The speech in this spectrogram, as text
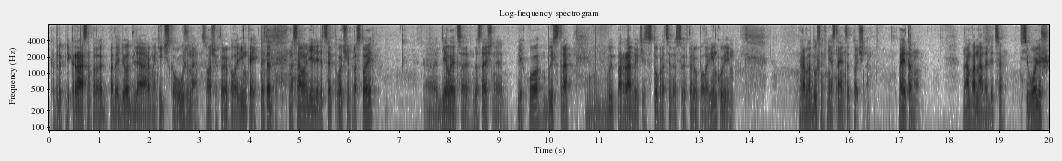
который прекрасно подойдет для романтического ужина с вашей второй половинкой. Этот, на самом деле, рецепт очень простой, э, делается достаточно легко, быстро. Вы порадуетесь 100% свою вторую половинку им. Равнодушных не останется точно. Поэтому нам понадобится всего лишь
